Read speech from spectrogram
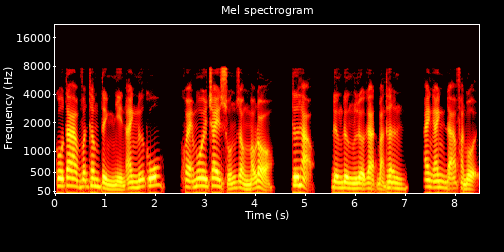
cô ta vẫn thâm tình nhìn anh nữ cũ, khỏe môi chay xuống dòng máu đỏ. Tư hạo, đừng đừng lừa gạt bản thân anh anh đã phản bội.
